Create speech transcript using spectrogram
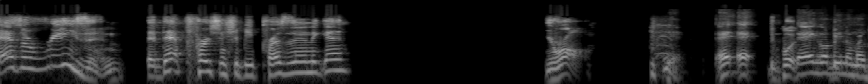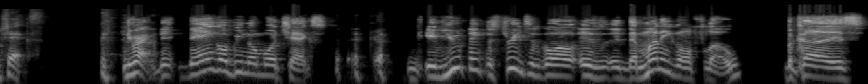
as a reason that that person should be president again, you're wrong. Yeah. Hey, hey, there ain't gonna be no more checks. You're right. There, there, ain't gonna be no more checks. if you think the streets is going is the money gonna flow because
